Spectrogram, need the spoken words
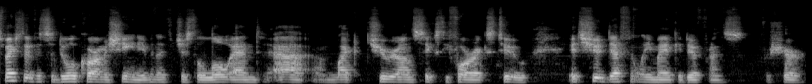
Especially if it's a dual-core machine, even if just a low-end, uh, like Turion 64X2, it should definitely make a difference, for sure.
